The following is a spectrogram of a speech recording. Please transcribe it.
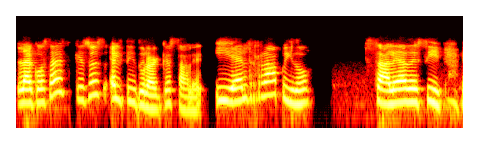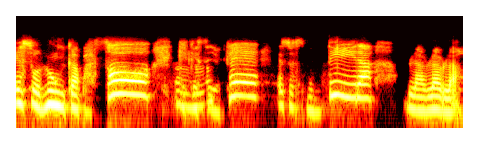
La cosa es que eso es el titular que sale y él rápido sale a decir, eso nunca pasó, que qué sé yo qué, eso es mentira, bla, bla, bla.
